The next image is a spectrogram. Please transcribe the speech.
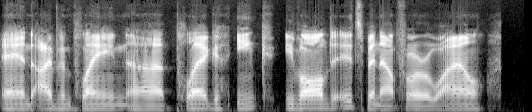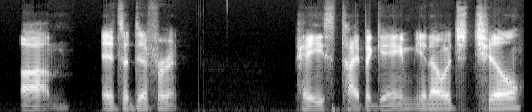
And I've been playing uh, Plague Inc. Evolved. It's been out for a while. Um, it's a different pace type of game. You know, it's chill,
